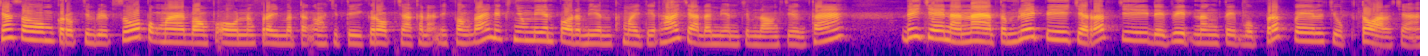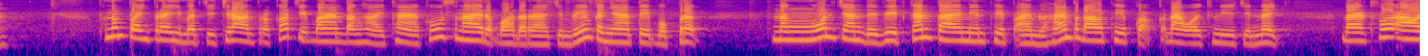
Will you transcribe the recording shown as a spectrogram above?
ចាសសូមគោរពជំរាបសួរពុកម៉ែបងប្អូននិងប្រិយមិត្តទាំងអស់ជាទីគោរពចាគណៈនេះផងដែរនេះខ្ញុំមានព័ត៌មានថ្មីទៀតហើយចាដែលមានចំណងជើងថា DJ Nana ទម្លាយពីចរិតជី David និងទេពបុព្រឹកពេលជួបផ្ទាល់ចាភ្នំពេញប្រិយមិត្តជាច្រើនប្រកាសជាបានដឹងហើយថាគូស្នេហ៍របស់តារាចម្រៀងកញ្ញាទេពបុព្រឹកនិងងួនច័ន្ទ David កាន់តែមានភាពផ្អែមល្ហែមផ្ដល់ភាពកក់ក្ដៅឲ្យគ្នាជានិច្ច ដែលធ្វើឲ្យ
